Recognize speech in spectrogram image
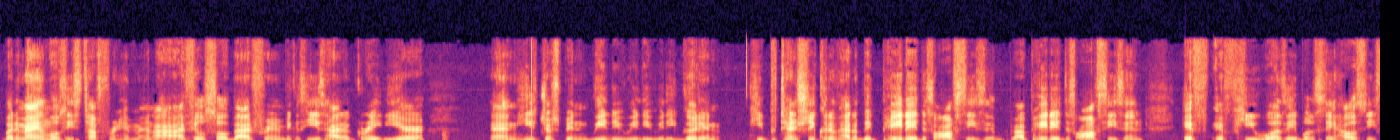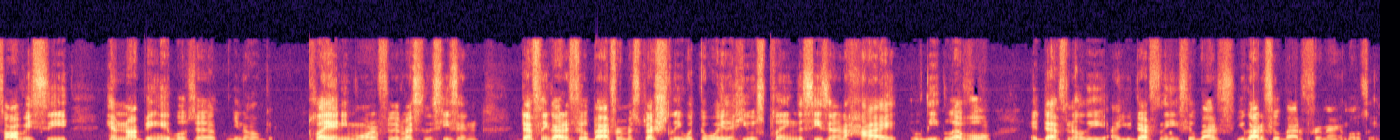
But Emmanuel Moseley's tough for him, man. I, I feel so bad for him because he's had a great year, and he's just been really, really, really good. And he potentially could have had a big payday this offseason, a payday this offseason if if he was able to stay healthy. So obviously him not being able to, you know, play anymore for the rest of the season, definitely got to feel bad for him, especially with the way that he was playing the season at a high elite level. It definitely, uh, you definitely feel bad. You got to feel bad for Emmanuel Moseley.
